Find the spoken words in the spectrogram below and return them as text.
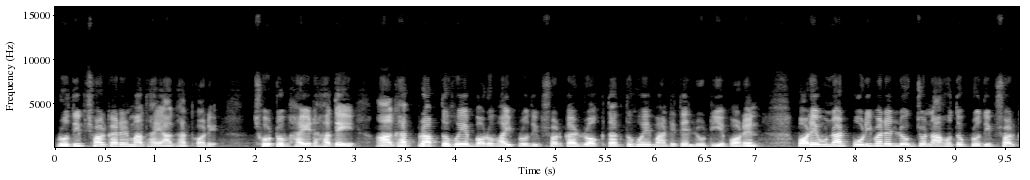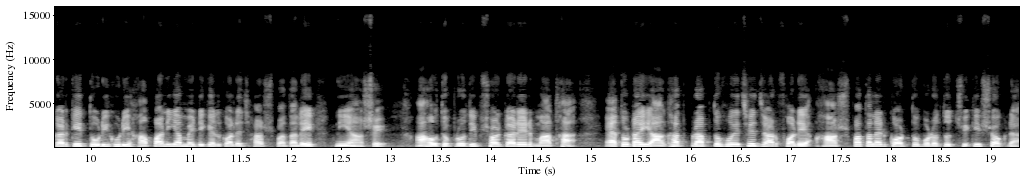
প্রদীপ সরকারের মাথায় আঘাত করে। ছোট ভাইয়ের হাতে আঘাতপ্রাপ্ত হয়ে বড় ভাই প্রদীপ সরকার রক্তাক্ত হয়ে মাটিতে লুটিয়ে পড়েন। পরে উনার পরিবারের লোকজন আহত প্রদীপ সরকারকে তড়িঘড়ি হাঁপানিয়া মেডিকেল কলেজ হাসপাতালে নিয়ে আসে। আহত প্রদীপ সরকারের মাথা এতটাই আঘাতপ্রাপ্ত হয়েছে, যার ফলে হাসপাতালের কর্তব্যরত চিকিৎসকরা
